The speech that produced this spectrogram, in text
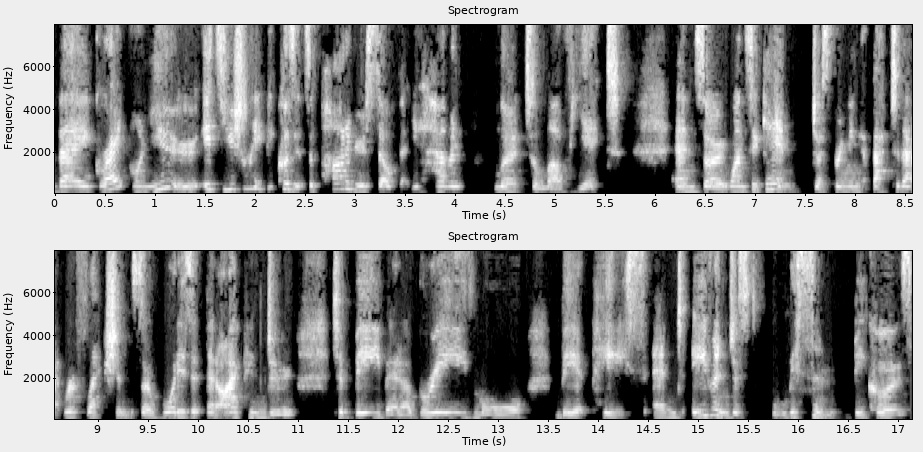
they grate on you, it's usually because it's a part of yourself that you haven't learnt to love yet. And so, once again, just bringing it back to that reflection. So, what is it that I can do to be better, breathe more, be at peace, and even just listen? Because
